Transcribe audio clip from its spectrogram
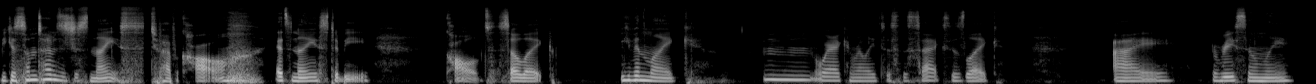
because sometimes it's just nice to have a call. it's nice to be called. So like even like mm, where I can relate to the sex is like I recently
